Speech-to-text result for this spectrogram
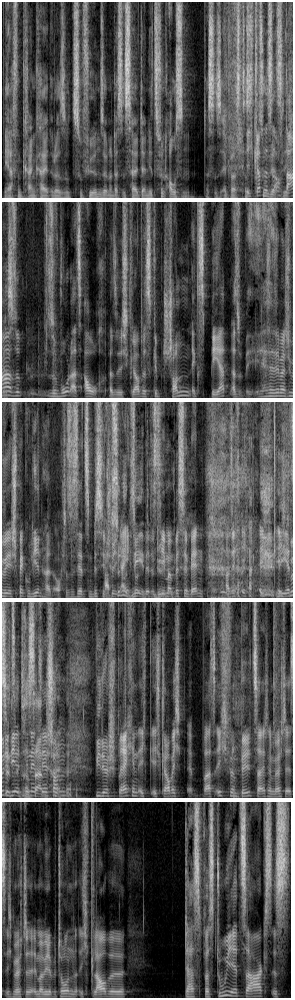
Nervenkrankheit oder so zu führen, sondern das ist halt dann jetzt von außen. Das ist etwas, das Ich glaube, das ist auch da so, sowohl als auch. Also ich glaube, es gibt schon Experten, also wir spekulieren halt auch. Das ist jetzt ein bisschen Absolut, schwierig. Nee, das Thema ein bisschen beenden. Also ich, ich, ich, ich würde dir tendenziell schon widersprechen. Ich, ich glaube, ich, was ich für ein Bild zeichnen möchte, ist, ich möchte immer wieder betonen, ich glaube, das, was du jetzt sagst, ist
